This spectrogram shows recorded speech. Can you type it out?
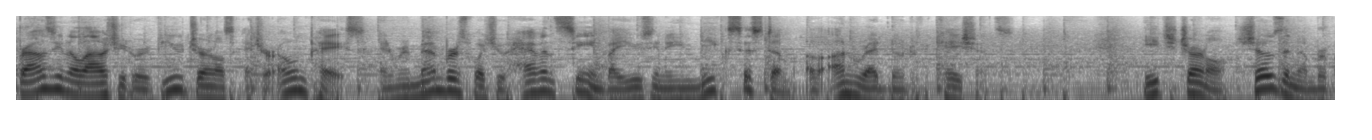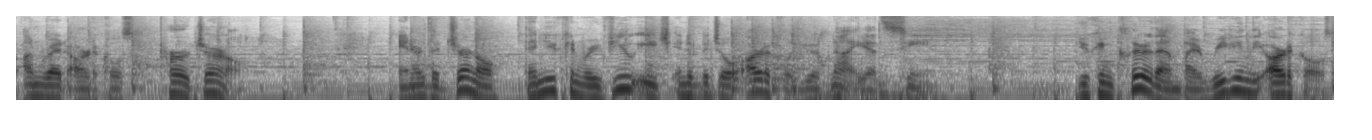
BrowZine allows you to review journals at your own pace and remembers what you haven't seen by using a unique system of unread notifications. Each journal shows the number of unread articles per journal. Enter the journal, then you can review each individual article you have not yet seen. You can clear them by reading the articles,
